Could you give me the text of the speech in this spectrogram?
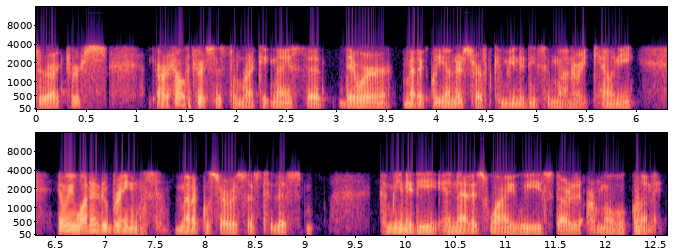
directors, our healthcare system recognized that there were medically underserved communities in Monterey County and we wanted to bring medical services to this community, and that is why we started our mobile clinic.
